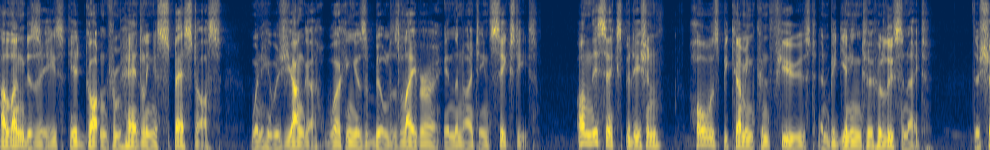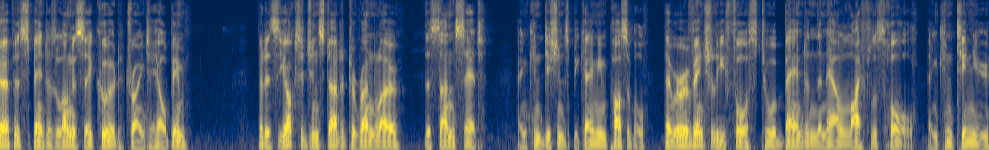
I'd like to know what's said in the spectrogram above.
a lung disease he had gotten from handling asbestos when he was younger, working as a builder's labourer in the 1960s. On this expedition, Hall was becoming confused and beginning to hallucinate. The Sherpas spent as long as they could trying to help him, but as the oxygen started to run low, the sun set, and conditions became impossible, they were eventually forced to abandon the now lifeless Hall and continue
